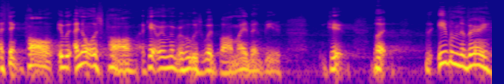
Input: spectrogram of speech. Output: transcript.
I think Paul. Was, I know it was Paul. I can't remember who was with Paul. It might have been Peter. But even the very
